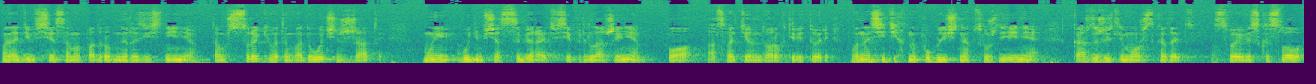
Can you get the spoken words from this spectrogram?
Мы дадим все самые подробные разъяснения, потому что сроки в этом году очень сжаты. Мы будем сейчас собирать все предложения по асфальтированию дворов территории, выносить их на публичное обсуждение. Каждый житель может сказать свое веское слово.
